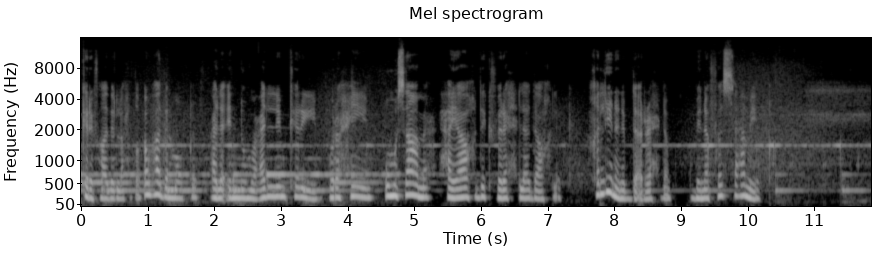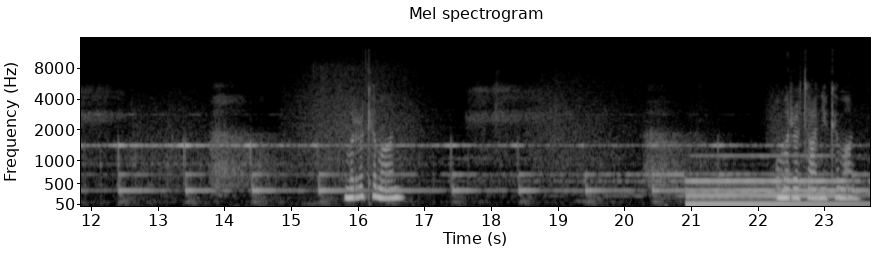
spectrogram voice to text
فكري في هذه اللحظة أو هذا الموقف على إنه معلم كريم ورحيم ومسامح حياخدك في رحلة داخلك. خلينا نبدأ الرحلة بنفس عميق. مرة كمان. ومرة تانية كمان.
